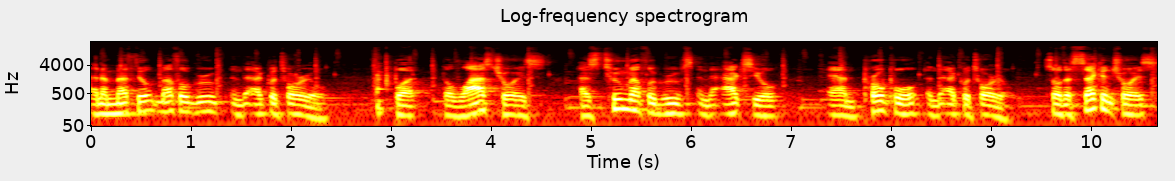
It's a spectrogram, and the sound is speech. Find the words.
and a methyl methyl group in the equatorial. But the last choice has two methyl groups in the axial and propyl in the equatorial. So the second choice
